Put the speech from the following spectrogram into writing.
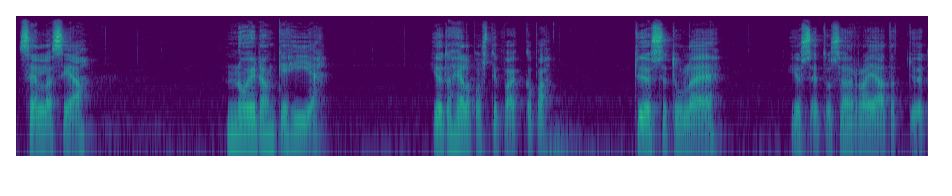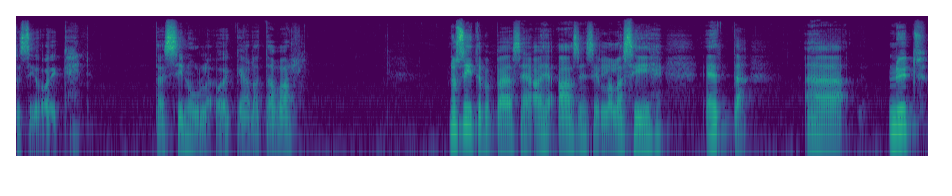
sellaisia noidan kehiä, joita helposti vaikkapa työssä tulee, jos et osaa rajata työtäsi oikein tai sinulle oikealla tavalla. No siitäpä pääsee aasinsillalla siihen, että ää, nyt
